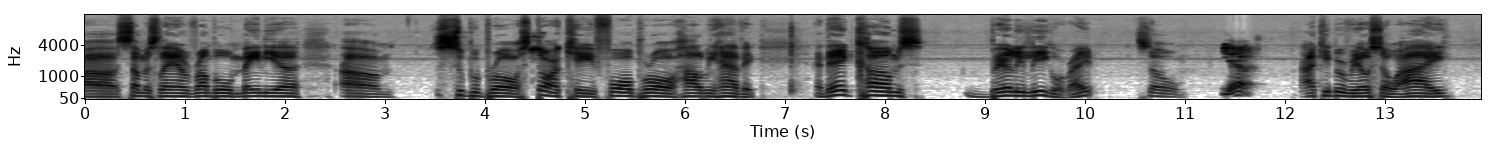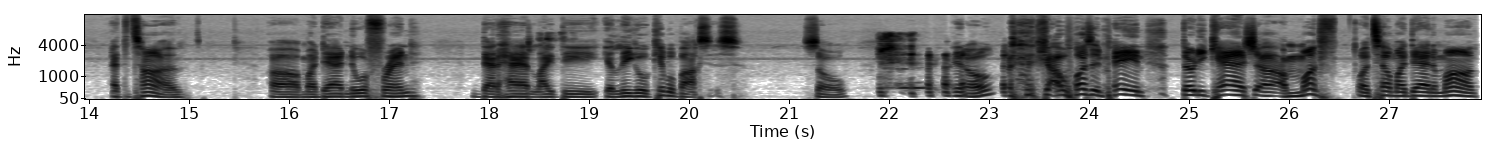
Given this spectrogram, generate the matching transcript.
Uh, SummerSlam, Rumble, Mania, um, Super Brawl, Starcade, Fall Brawl, Halloween Havoc, and then comes barely legal, right? So yeah, I keep it real. So I, at the time, uh, my dad knew a friend that had like the illegal kibble boxes. So, you know, I wasn't paying 30 cash uh, a month or tell my dad and mom,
